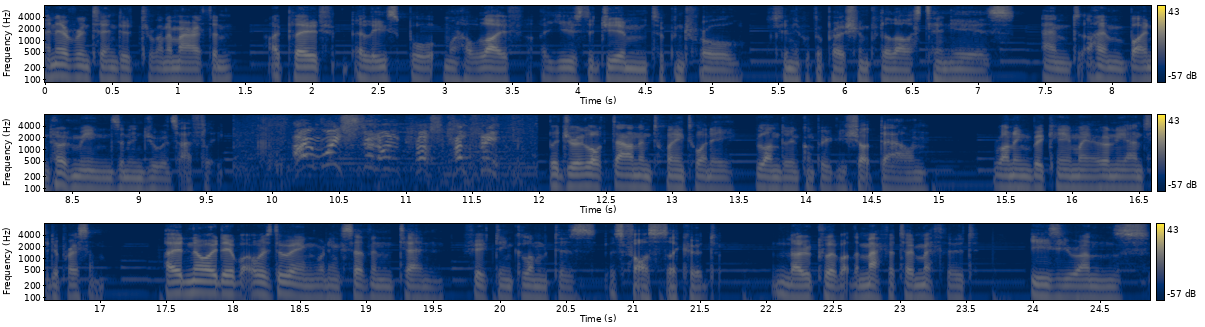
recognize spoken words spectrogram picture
I never intended to run a marathon. I played elite sport my whole life. I used the gym to control clinical depression for the last 10 years, and I'm by no means an endurance athlete. I wasted on cross country. But during lockdown in 2020, London completely shut down. Running became my only antidepressant. I had no idea what I was doing running 7, 10, 15 kilometers as fast as I could. No clue about the Maffetone method, easy runs,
